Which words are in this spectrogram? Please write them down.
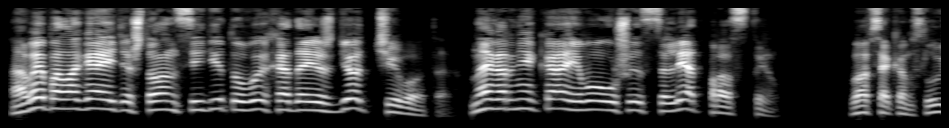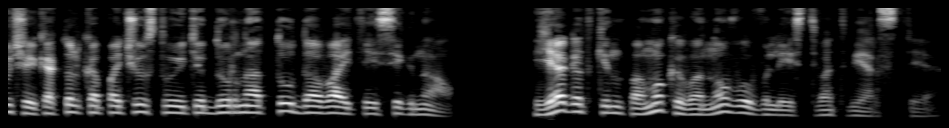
А вы полагаете, что он сидит у выхода и ждет чего-то? Наверняка его уж и след простыл. Во всяком случае, как только почувствуете дурноту, давайте сигнал. Ягодкин помог Иванову влезть в отверстие.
